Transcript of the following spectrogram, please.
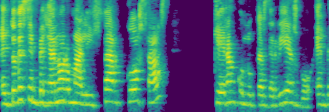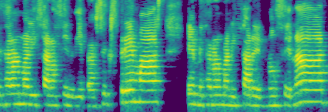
Entonces empecé a normalizar cosas que eran conductas de riesgo. Empezar a normalizar hacer dietas extremas, empezar a normalizar el no cenar,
